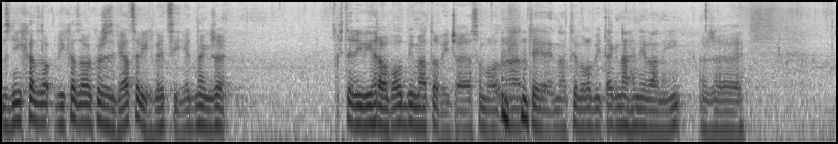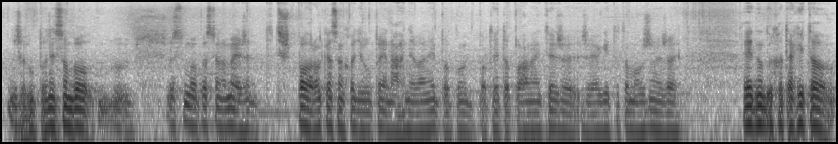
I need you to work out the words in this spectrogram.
vychádzalo, vychádzalo akože z viacerých vecí. Jednak, že vtedy vyhral voľby Matovič a ja som bol na tie, na tie voľby tak nahnevaný, že, že úplne som bol, že som bol proste na že pol roka som chodil úplne nahnevaný po, po tejto planete, že, že jak je toto možné, že jednoducho takýto,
